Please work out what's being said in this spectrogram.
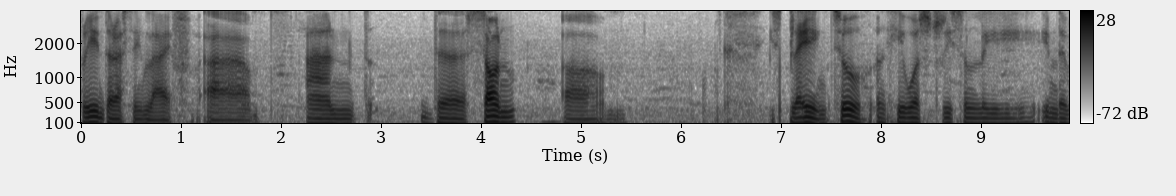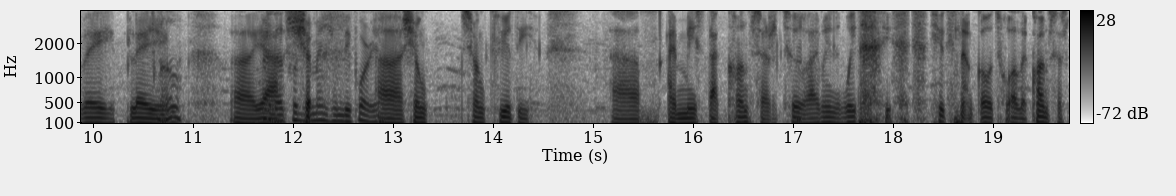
pretty interesting life, um, and the son um, is playing too, and he was recently in the Bay playing. Oh. Uh, yeah, yeah, that's what Sho- you mentioned before. Yeah, uh, Sean Sean Kuti. Um, I missed that concert too. I mean, we you cannot go to all the concerts.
